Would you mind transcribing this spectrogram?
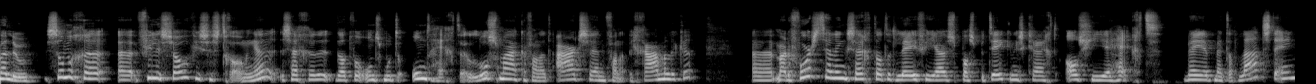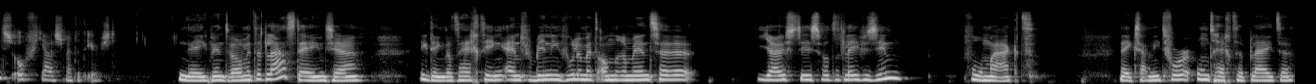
Malou, sommige uh, filosofische stromingen zeggen dat we ons moeten onthechten, losmaken van het aardse en van het lichamelijke. Uh, maar de voorstelling zegt dat het leven juist pas betekenis krijgt als je je hecht. Ben je het met dat laatste eens of juist met het eerste? Nee, ik ben het wel met het laatste eens, ja. Ik denk dat hechting en verbinding voelen met andere mensen juist is wat het leven zinvol maakt. Nee, ik zou niet voor onthechten pleiten.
